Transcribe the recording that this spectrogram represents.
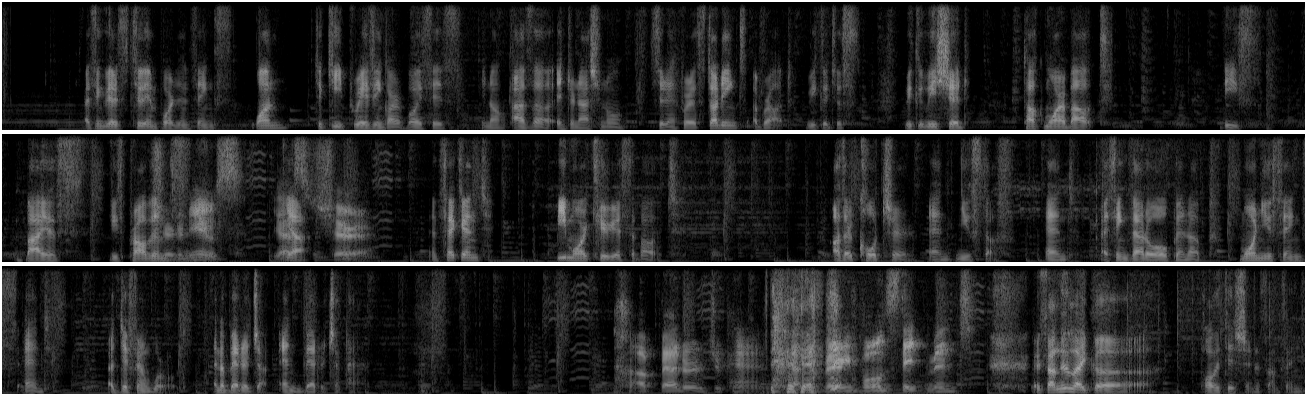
I think there's two important things. One, to keep raising our voices, you know, as a international student for studying abroad. We could just we could we should talk more about these bias, these problems. Share the news. Yes, Yeah. sure. And second, be more curious about other culture and new stuff. And I think that'll open up more new things and a different world and a better Jap and better Japan. A better Japan. That's a very bold statement. It sounded like a politician or something.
